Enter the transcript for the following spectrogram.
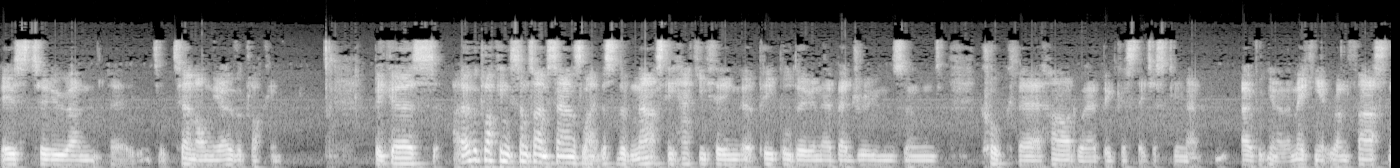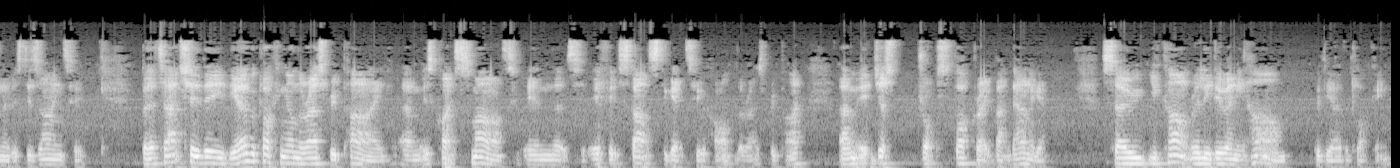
is to, um, uh, to turn on the overclocking. Because overclocking sometimes sounds like the sort of nasty, hacky thing that people do in their bedrooms and cook their hardware because they just, you know, over, you know, they're making it run faster than it was designed to. But actually, the, the overclocking on the Raspberry Pi um, is quite smart in that if it starts to get too hot, the Raspberry Pi, um, it just drops the clock rate back down again. So you can't really do any harm with the overclocking,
